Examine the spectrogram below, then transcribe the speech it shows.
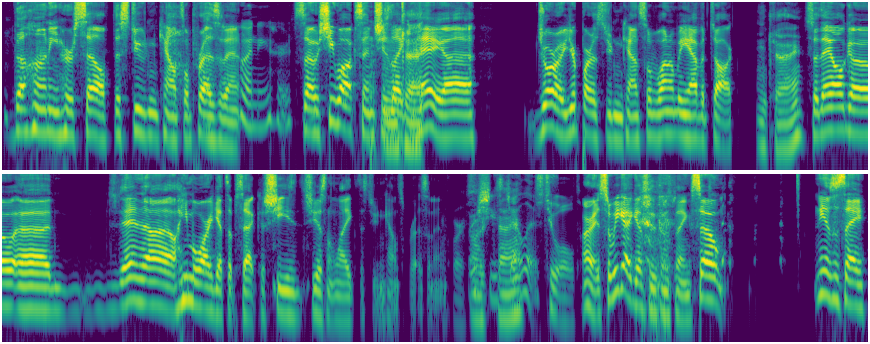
The honey herself, the student council president. Honey, herself. So she walks in. She's like, "Hey, uh, Joro, you're part of student council. Why don't we have a talk?" Okay. So they all go. Uh, then uh, Himawari gets upset because she she doesn't like the student council president. of course. Or she's Okay. jealous. It's too old. All right, so we gotta get through some things. So, needless to say,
